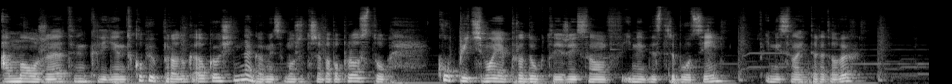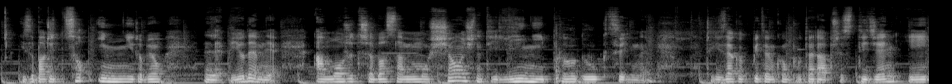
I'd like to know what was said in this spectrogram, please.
A może ten klient kupił produkt albo kogoś innego, więc może trzeba po prostu kupić moje produkty, jeżeli są w innej dystrybucji, w innych stronach internetowych i zobaczyć, co inni robią lepiej ode mnie. A może trzeba samemu siąść na tej linii produkcyjnej, czyli za kokpitem komputera przez tydzień i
